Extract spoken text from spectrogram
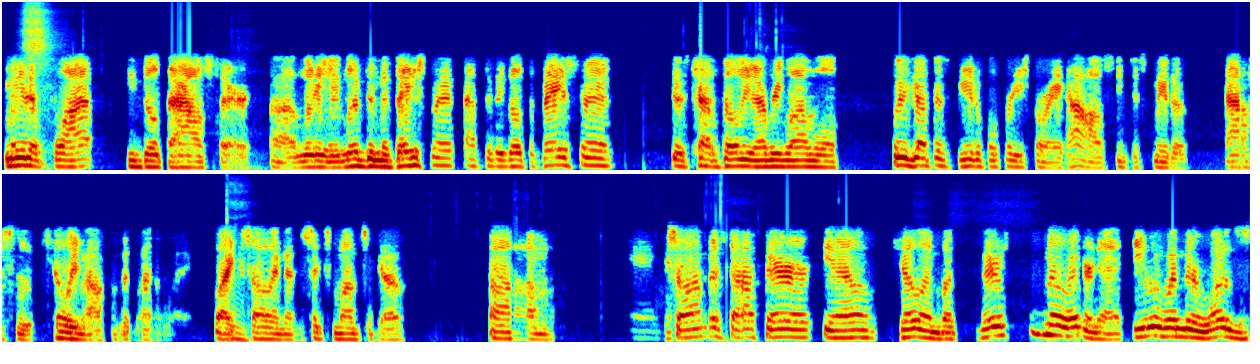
made it flat. He built the house there. Uh, literally lived in the basement after they built the basement. Just kept building every level. We've got this beautiful three-story house. He just made an absolute killing off of it, by the way like selling it six months ago. Um, so I'm just out there, you know, chilling, but there's no internet. Even when there was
